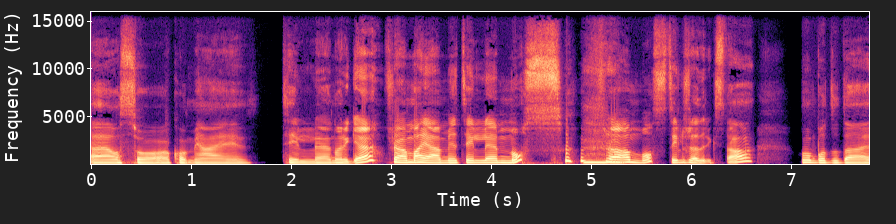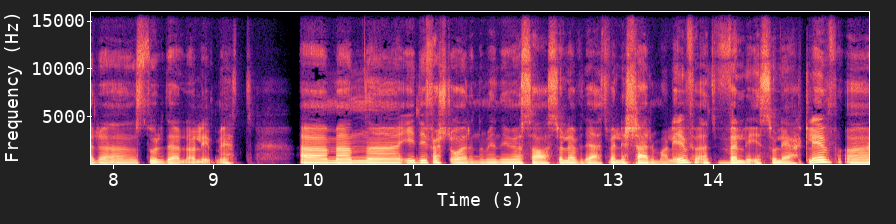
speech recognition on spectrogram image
Eh, Og så kom jeg til eh, Norge. Fra Miami til eh, Moss. Fra Moss til Fredrikstad. Og bodde der eh, store deler av livet mitt. Eh, Men eh, i de første årene mine i USA så levde jeg et veldig skjerma liv. Et veldig isolert liv. Eh,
